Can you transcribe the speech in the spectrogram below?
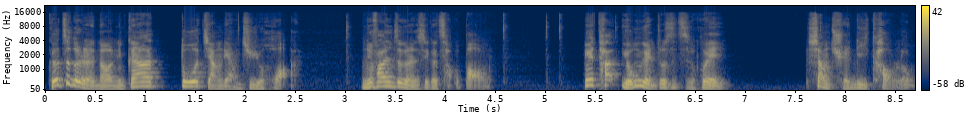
可是这个人哦，你跟他多讲两句话，你就发现这个人是一个草包，因为他永远都是只会向权力靠拢，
